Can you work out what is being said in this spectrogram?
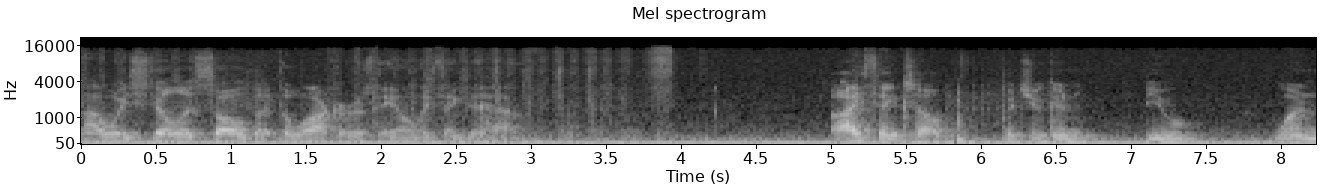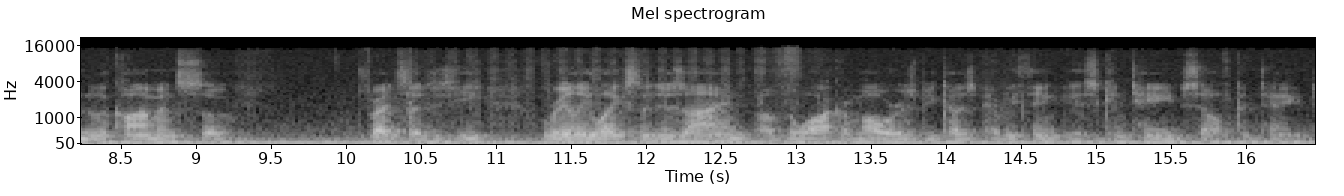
are we still as sold that the Walker is the only thing to have? I think so, but you can, you, one of the comments of Fred said is he really likes the design of the Walker mowers because everything is contained, self-contained.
